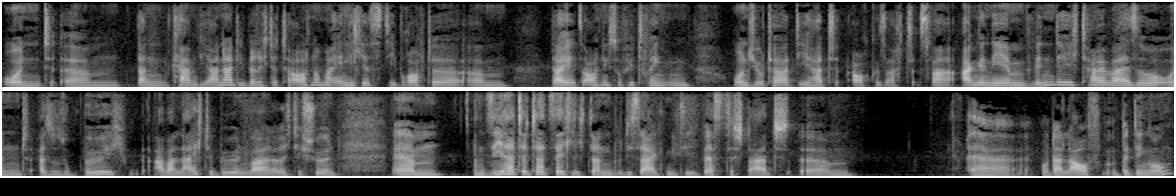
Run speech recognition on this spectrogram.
Und ähm, dann kam Diana, die berichtete auch nochmal Ähnliches. Die brauchte ähm, da jetzt auch nicht so viel trinken. Und Jutta, die hat auch gesagt, es war angenehm, windig teilweise und also so böig, aber leichte Böen war richtig schön. Ähm, und sie hatte tatsächlich dann, würde ich sagen, die beste Start- ähm, äh, oder Laufbedingung.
